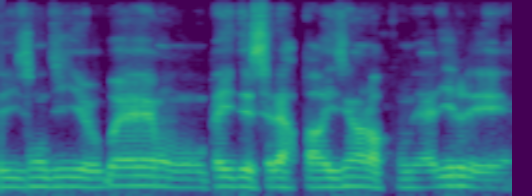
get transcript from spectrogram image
ils ont dit, ouais, on paye des salaires parisiens alors qu'on est à Lille. Et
